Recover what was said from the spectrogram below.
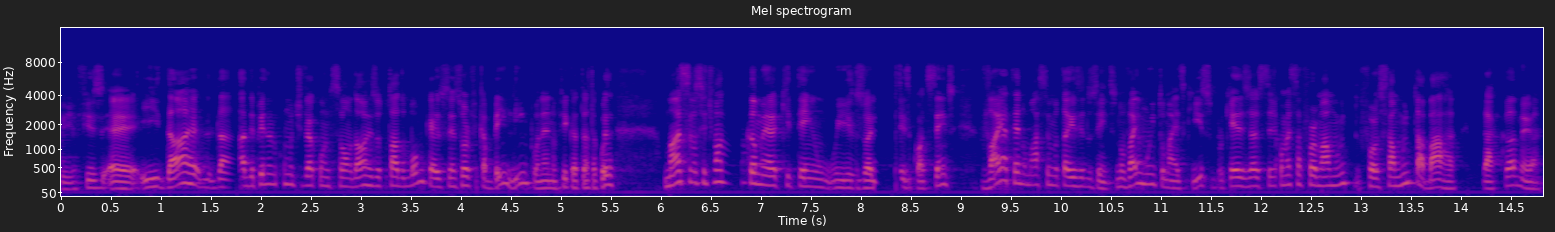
Já fiz, é, e dá, dá, dependendo como tiver a condição, dá um resultado bom, porque aí o sensor fica bem limpo, né? Não fica tanta coisa. Mas se você tiver uma câmera que tem um ISO 6400, vai até no máximo 3200. Não vai muito mais que isso, porque já, você já começa a formar muito, forçar muito a barra da câmera.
